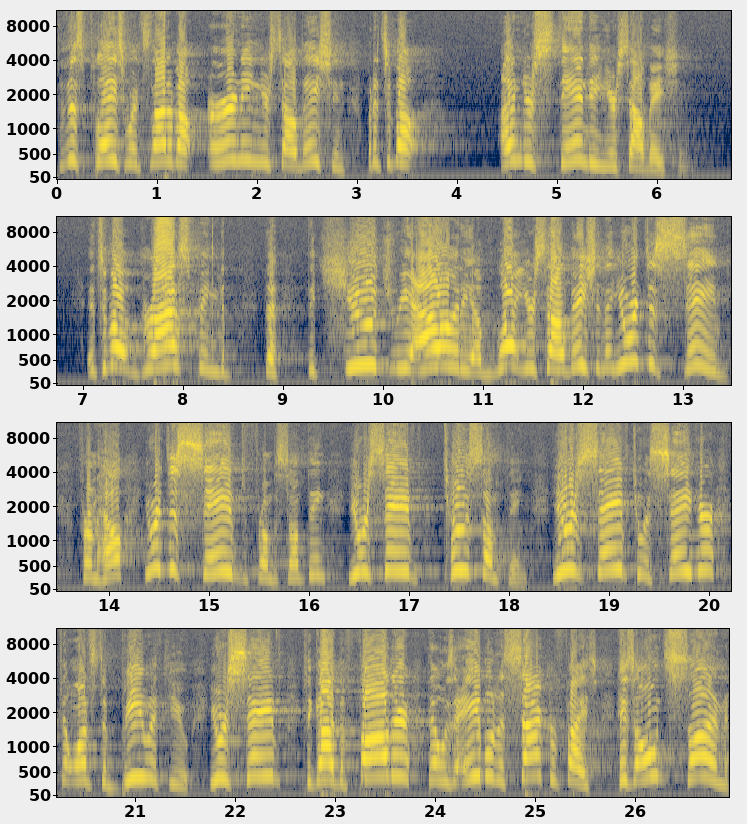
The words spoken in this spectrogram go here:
To this place where it's not about earning your salvation, but it's about understanding your salvation. It's about grasping the, the, the huge reality of what your salvation, that you weren't just saved from hell, you weren't just saved from something, you were saved to something. You were saved to a Savior that wants to be with you. You were saved to God the Father that was able to sacrifice his own Son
